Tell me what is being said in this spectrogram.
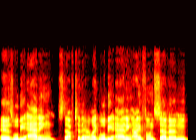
is we'll be adding stuff to there. Like we'll be adding iPhone 7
